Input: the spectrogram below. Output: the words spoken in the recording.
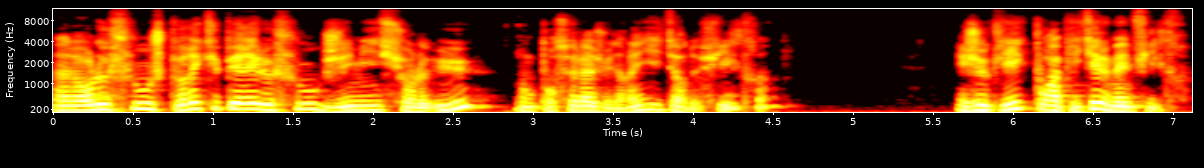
Alors le flou, je peux récupérer le flou que j'ai mis sur le U, donc pour cela je vais dans l'éditeur de filtre, et je clique pour appliquer le même filtre.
